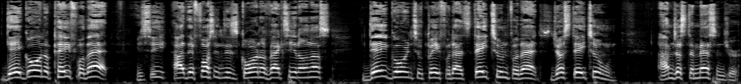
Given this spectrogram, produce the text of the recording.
they're going to pay for that. You see how they're forcing this corona vaccine on us? They going to pay for that. Stay tuned for that. Just stay tuned. I'm just a messenger.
